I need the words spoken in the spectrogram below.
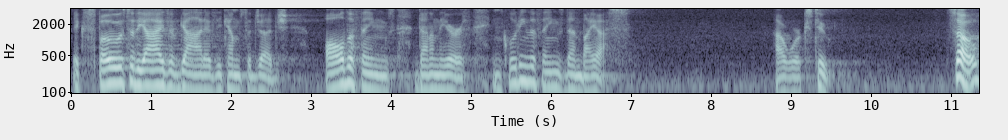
Exposed to the eyes of God as He comes to judge all the things done on the earth, including the things done by us, our works too. So,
